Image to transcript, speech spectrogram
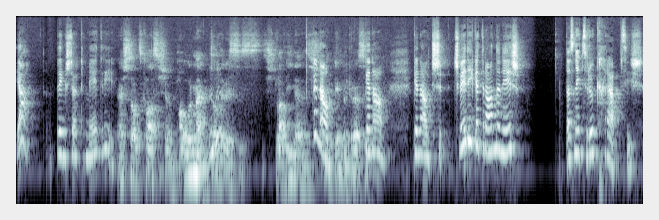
ja, bringst du dort mehr drin. Das ist so das klassische Empowerment, mhm. oder? Es, es ist die Lawine, es genau. wird immer grösser. Genau, genau. Das Schwierige daran ist, dass du nicht zurückkrebst.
